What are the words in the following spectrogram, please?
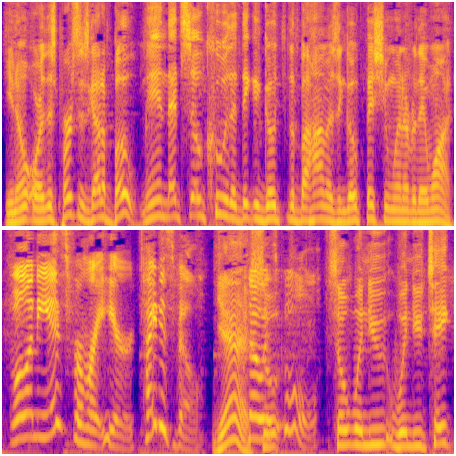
you know. Or this person's got a boat, man. That's so cool that they could go to the Bahamas and go fishing whenever they want. Well, and he is from right here, Titusville. Yeah, So, it's cool. So when you when you take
